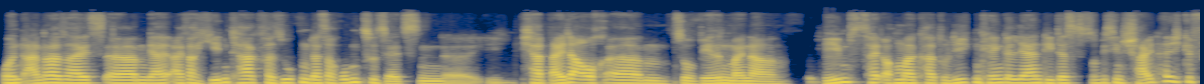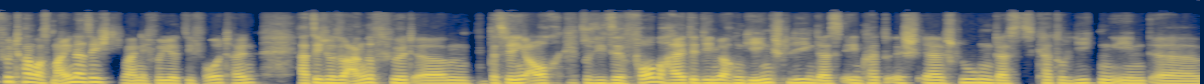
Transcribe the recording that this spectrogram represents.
und andererseits ähm, ja einfach jeden Tag versuchen, das auch umzusetzen. Äh, ich habe leider auch ähm, so während meiner Lebenszeit auch mal Katholiken kennengelernt, die das so ein bisschen scheinheilig geführt haben aus meiner Sicht. Ich meine, ich will jetzt nicht verurteilen, hat sich nur so angefühlt. Ähm, deswegen auch so diese Vorbehalte, die mir auch entgegenschlugen, dass eben äh, schlugen, dass Katholiken eben äh,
